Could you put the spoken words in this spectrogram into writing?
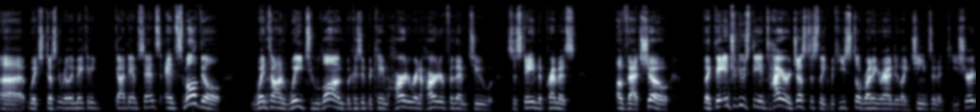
Uh, which doesn't really make any goddamn sense. And Smallville went on way too long because it became harder and harder for them to sustain the premise of that show. Like they introduced the entire Justice League, but he's still running around in like jeans and a t-shirt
